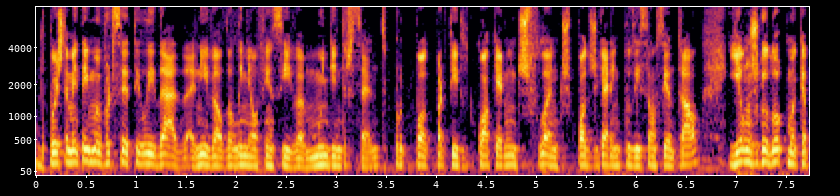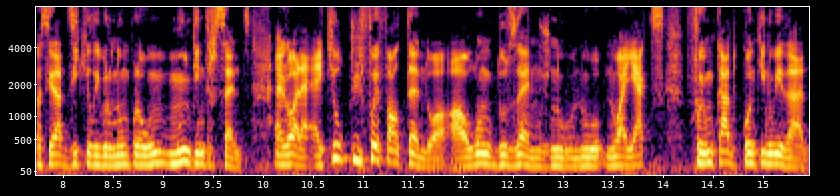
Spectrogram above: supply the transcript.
Depois também tem uma versatilidade a nível da linha ofensiva muito interessante, porque pode partir de qualquer um dos flancos, pode jogar em posição central e é um jogador com uma capacidade de desequilíbrio num para um muito interessante. Agora, aquilo que lhe foi faltando ao, longo dos anos no, no, no, Ajax foi um bocado de continuidade.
